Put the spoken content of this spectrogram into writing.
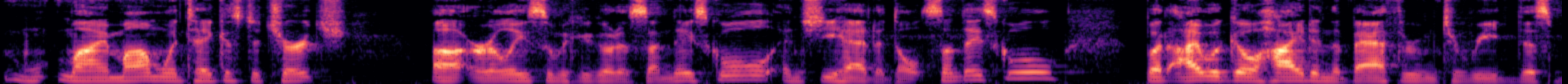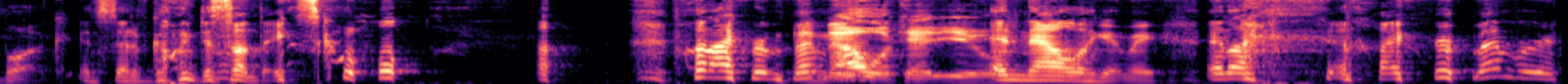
my mom would take us to church uh, early so we could go to Sunday school, and she had adult Sunday school. But I would go hide in the bathroom to read this book instead of going to Sunday school. but I remember. And now look at you. And now look at me. And I and I remember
